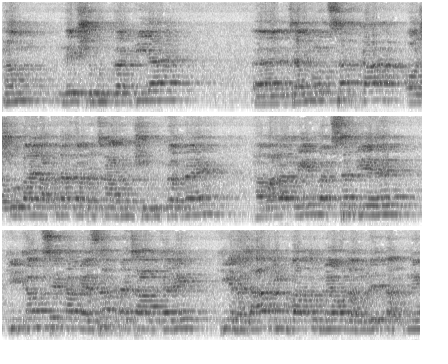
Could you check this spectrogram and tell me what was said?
हमने शुरू कर दिया है। जन्मोत्सव का और शोभा यात्रा का प्रचार हम शुरू कर रहे हैं। हमारा मेन मकसद ये है कि कम से कम ऐसा प्रचार करें कि हज़ार युवा तो मैं और अमृत अपने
